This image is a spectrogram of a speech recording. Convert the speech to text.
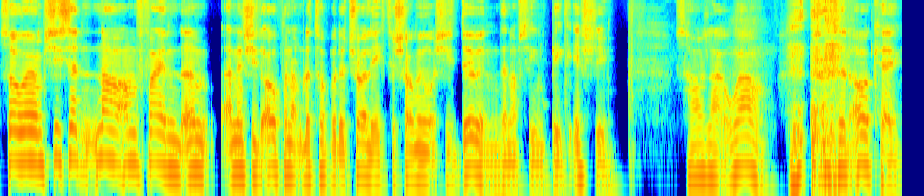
So um, she said, no, I'm fine. Um, and then she'd open up the top of the trolley to show me what she's doing. Then I've seen big issue. So I was like, wow. I said, okay,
